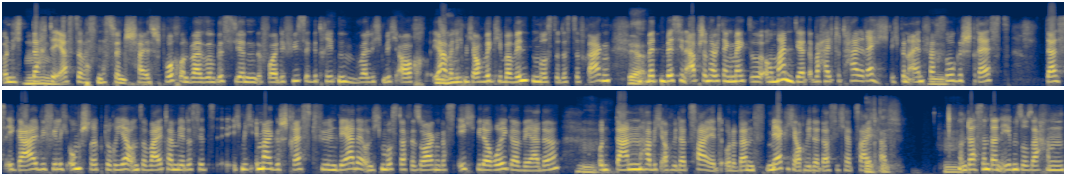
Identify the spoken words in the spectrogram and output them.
Und ich hm. dachte erst so, was ist denn das für ein Scheißspruch? Und war so ein bisschen vor die Füße getreten, weil ich mich auch, ja, mhm. weil ich mich auch wirklich überwinden musste, das zu fragen. Ja. Und mit ein bisschen Abstand habe ich dann gemerkt, so, oh Mann, sie hat aber halt total recht. Ich bin einfach mhm. so gestresst, dass egal wie viel ich umstrukturiere und so weiter, mir das jetzt, ich mich immer gestresst fühlen werde und ich muss dafür sorgen, dass ich wieder ruhiger werde. Mhm. Und dann habe ich auch wieder Zeit oder dann merke ich auch wieder, dass ich ja Zeit habe. Hm. Und das sind dann eben so Sachen,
